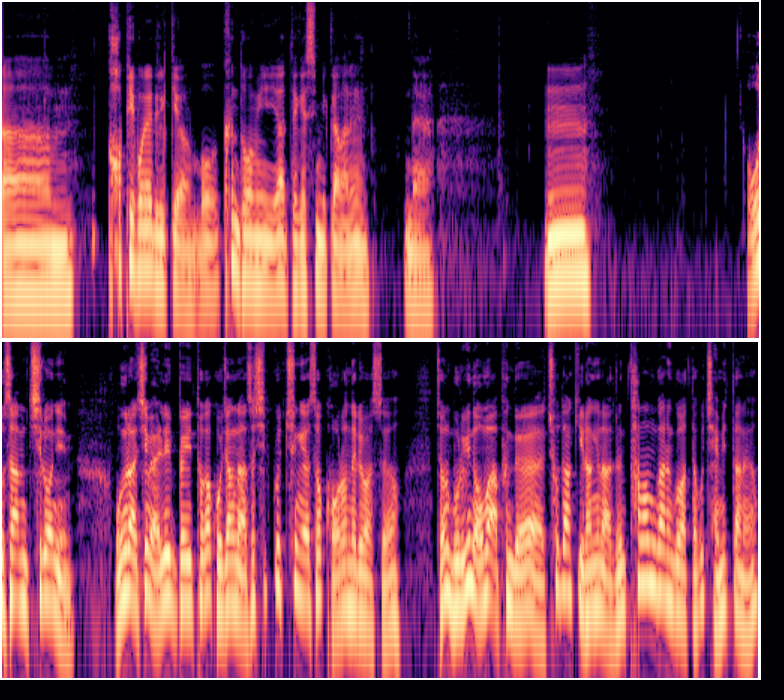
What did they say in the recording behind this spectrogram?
음, 커피 보내드릴게요. 뭐, 큰 도움이야 되겠습니까만은, 네. 음, 5375님, 오늘 아침 엘리베이터가 고장나서 19층에서 걸어 내려왔어요. 저는 무릎이 너무 아픈데 초등학교 1학년 아들은 탐험 가는 것 같다고 재밌다네요.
